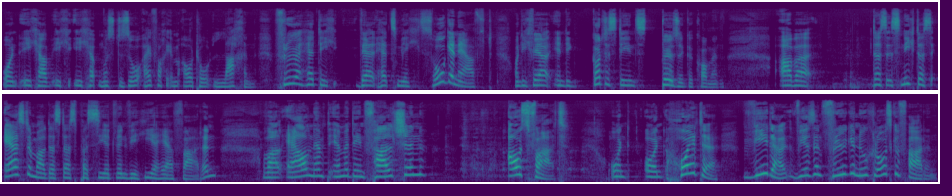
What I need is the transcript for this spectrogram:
Und ich, hab, ich, ich hab, musste so einfach im Auto lachen. Früher hätte ich, hätte es mich so genervt und ich wäre in den Gottesdienst böse gekommen. Aber das ist nicht das erste Mal, dass das passiert, wenn wir hierher fahren, weil er nimmt immer den falschen Ausfahrt. Und, und heute wieder, wir sind früh genug losgefahren.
